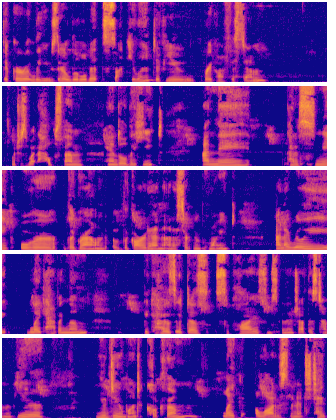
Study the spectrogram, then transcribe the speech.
thicker leaves. They're a little bit succulent if you break off the stem, which is what helps them handle the heat. And they kind of sneak over the ground of the garden at a certain point. And I really like having them because it does supply some spinach at this time of year. You do want to cook them. Like a lot of spinach type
